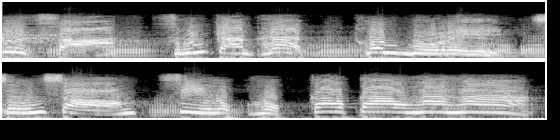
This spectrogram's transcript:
ปรึกษาศูนย์การแพทย์ทนบุรี 02 466 9955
